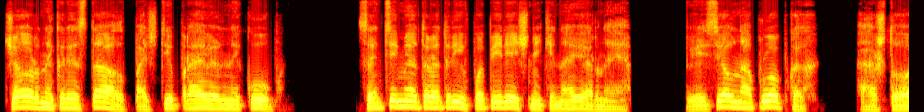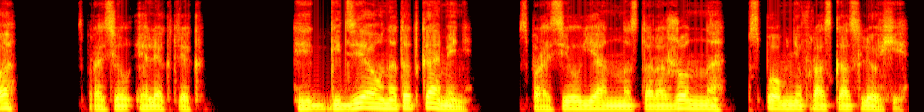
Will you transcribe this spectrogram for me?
Черный кристалл, почти правильный куб. Сантиметра три в поперечнике, наверное. Висел на пробках. А что? спросил электрик. И где он этот камень? Спросил я настороженно, вспомнив рассказ Лёхи.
